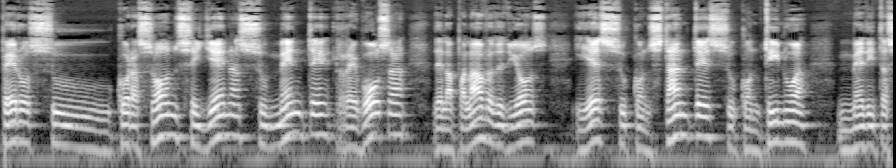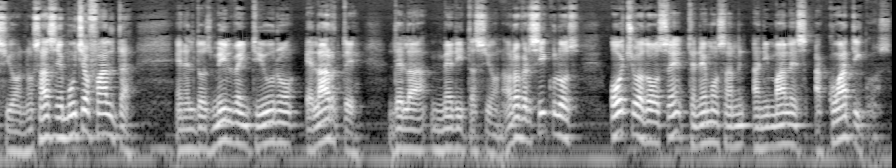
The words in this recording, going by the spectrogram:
pero su corazón se llena, su mente rebosa de la palabra de Dios y es su constante, su continua meditación. Nos hace mucha falta en el 2021 el arte de la meditación. Ahora versículos 8 a 12 tenemos animales acuáticos.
